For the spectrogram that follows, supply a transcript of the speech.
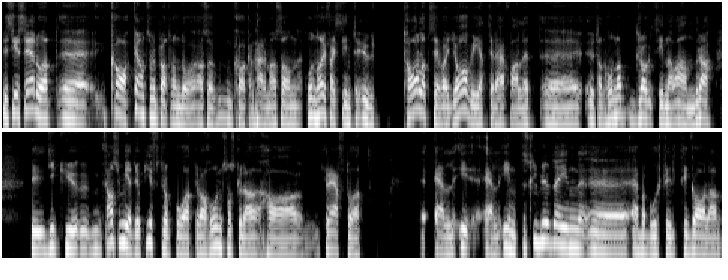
Vi ska ju säga då att eh, Kakan som vi pratar om då, alltså Kakan Hermansson, hon har ju faktiskt inte uttalat sig vad jag vet i det här fallet, eh, utan hon har dragits in av andra. Det gick ju, det fanns ju medieuppgifter på att det var hon som skulle ha krävt då att L, L inte skulle bjuda in eh, Ebba Busch till, till galan.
